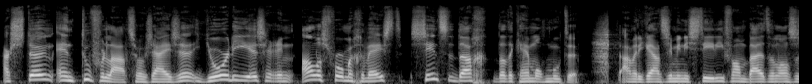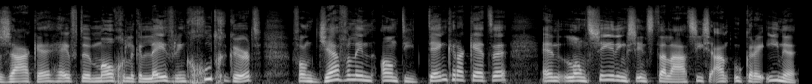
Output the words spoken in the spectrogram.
Haar steun en toeverlaat, zo zei ze. Jordi is er in alles voor me geweest sinds de dag dat ik hem ontmoette. Het Amerikaanse ministerie van Buitenlandse Zaken heeft de mogelijke levering goedgekeurd van Javelin anti-tankraketten en lanceringsinstallaties aan Oekraïne.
